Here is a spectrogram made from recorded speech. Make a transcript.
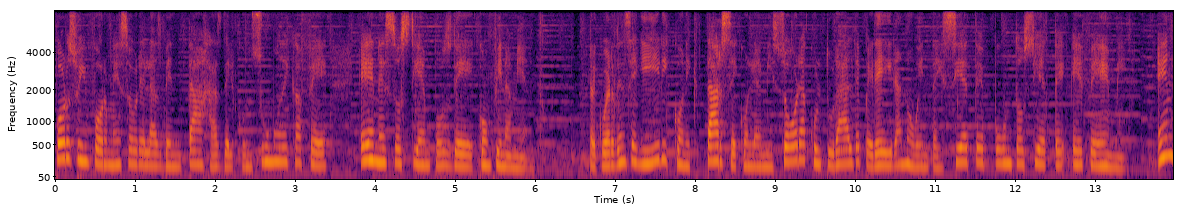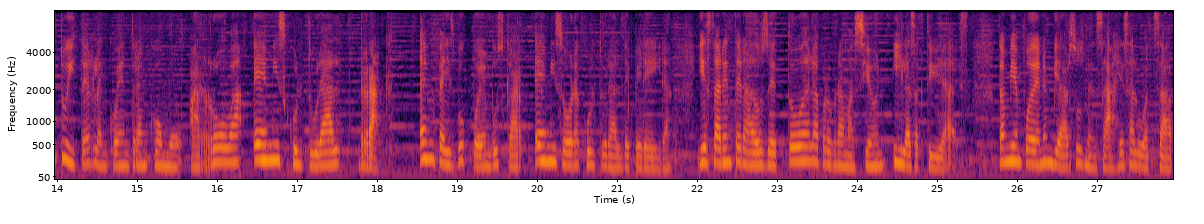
por su informe sobre las ventajas del consumo de café en estos tiempos de confinamiento. Recuerden seguir y conectarse con la emisora cultural de Pereira 97.7 FM. En Twitter la encuentran como arroba emisculturalrac. En Facebook pueden buscar emisora cultural de Pereira y estar enterados de toda la programación y las actividades. También pueden enviar sus mensajes al WhatsApp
